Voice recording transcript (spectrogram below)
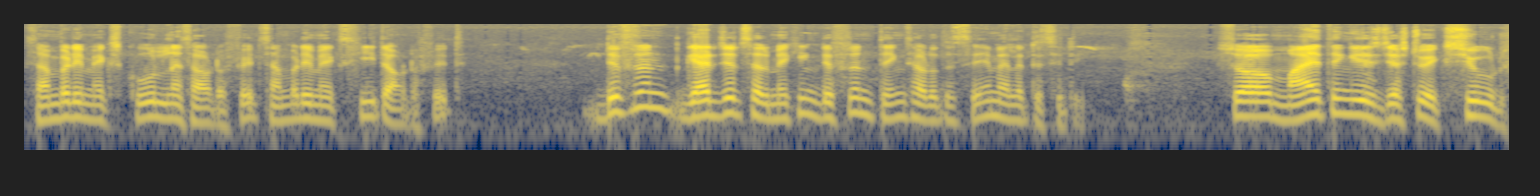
somebody makes coolness out of it, somebody makes heat out of it. Different gadgets are making different things out of the same electricity. So my thing is just to exude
